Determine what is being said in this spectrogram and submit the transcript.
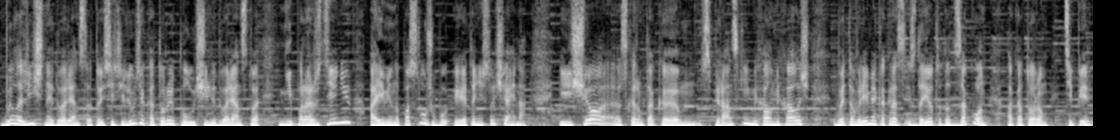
было личное дворянство, то есть эти люди, которые получили дворянство не по рождению, а именно по службу, и это не случайно. И еще, э, скажем так, эм, Спиранский Михаил Михайлович в это время как раз издает этот закон, о котором теперь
